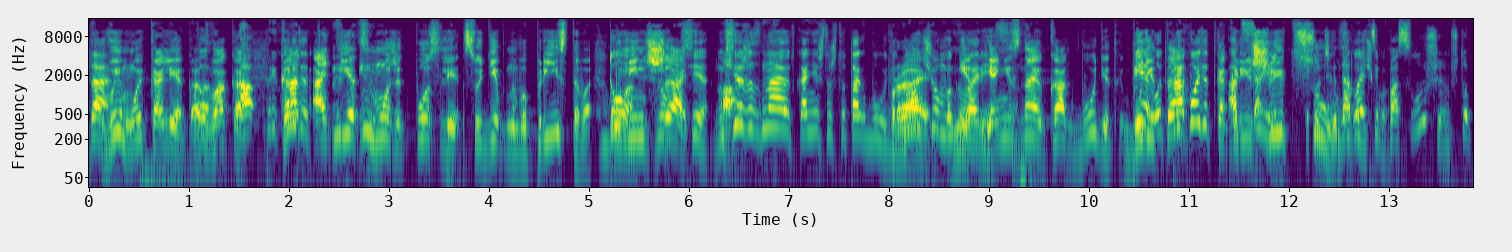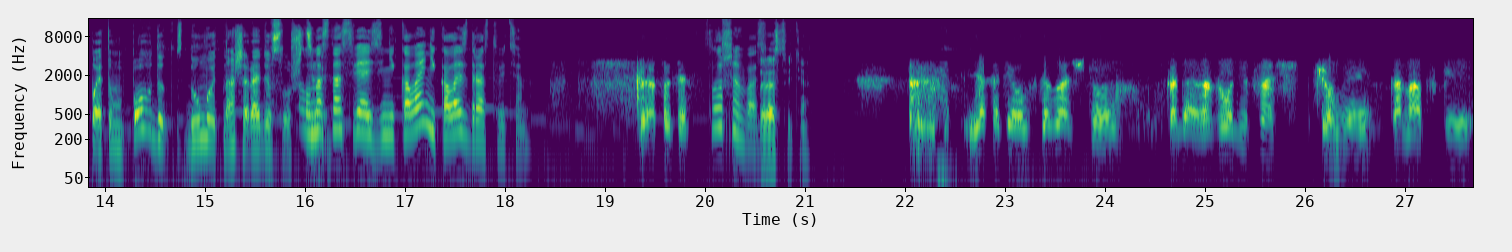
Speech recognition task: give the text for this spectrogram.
да. вы мой коллега, адвокат. А, приходит... Как отец может после судебного пристава До. уменьшать? Ну, все, ну, а. все же знают, конечно, что так будет. Правильно. Ну, о чем вы нет, говорите? Я не знаю, как будет. Будет вот так, как отцы. решит суд. Давай Давайте послушаем, что по этому поводу думают наши радиослушатели. У нас на связи Николай. Николай, здравствуйте. Здравствуйте. Слушаем вас. Здравствуйте. Я хотел сказать, что когда разводятся ученые канадские,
